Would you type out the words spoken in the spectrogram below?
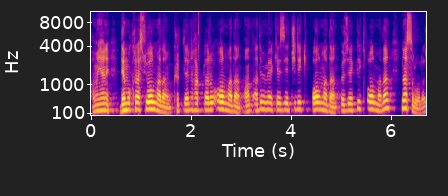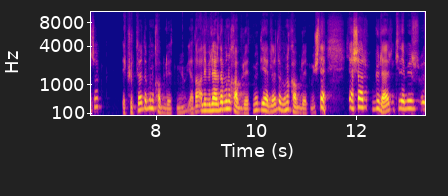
Ama yani demokrasi olmadan, Kürtlerin hakları olmadan, ademi merkeziyetçilik olmadan, özellik olmadan nasıl olacak? E Kürtler de bunu kabul etmiyor. Ya da Aleviler de bunu kabul etmiyor. Diğerleri de bunu kabul etmiyor. İşte Yaşar Güler, ikide bir e,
